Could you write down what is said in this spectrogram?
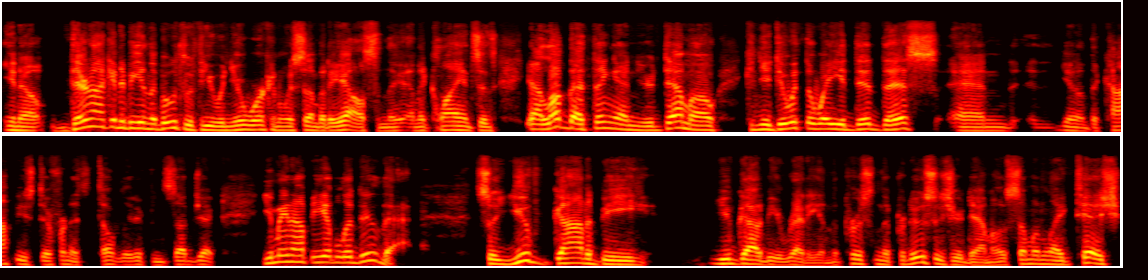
you know, they're not going to be in the booth with you when you're working with somebody else. And the, and the client says, Yeah, I love that thing on your demo. Can you do it the way you did this? And, you know, the copy is different, it's a totally different subject. You may not be able to do that. So you've got to be you've got to be ready and the person that produces your demo someone like tish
